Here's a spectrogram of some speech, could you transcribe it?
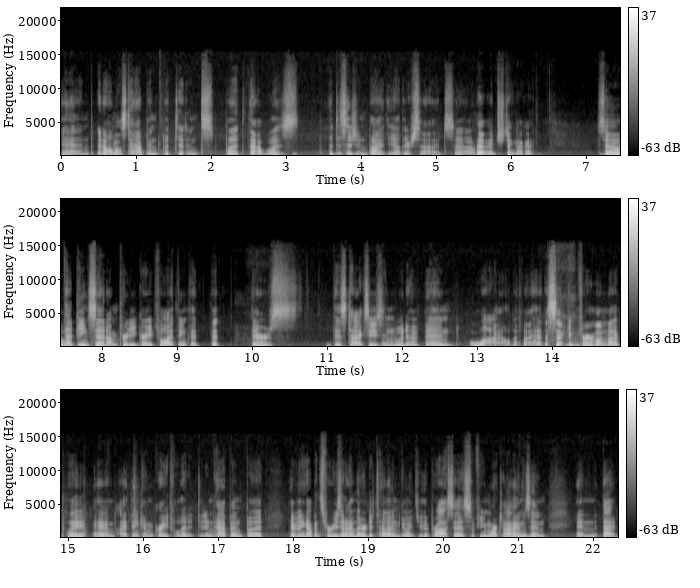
and it almost happened, but didn't. But that was a decision by the other side. So oh, interesting. Okay. So that being said, I'm pretty grateful. I think that that there's this tax season would have been wild if I had a second firm on my plate, and I think I'm grateful that it didn't happen. But everything happens for a reason. I learned a ton going through the process a few more times, and and that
